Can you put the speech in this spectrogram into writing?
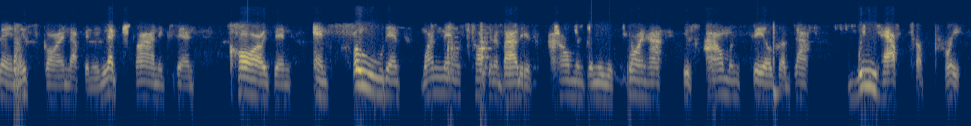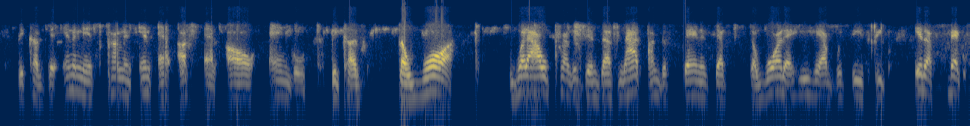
saying it's going up in electronics and cars and and food and one man was talking about his almonds and he was showing how his almond sales are down. We have to pray because the enemy is coming in at us at all angles because the war what our president does not understand is that the war that he have with these people it affects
